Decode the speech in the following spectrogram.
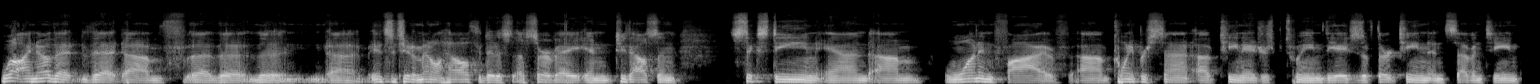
Well, I know that that um, f- uh, the the uh, Institute of Mental Health did a survey in 2016, and um, one in five, um, 20% of teenagers between the ages of 13 and 17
